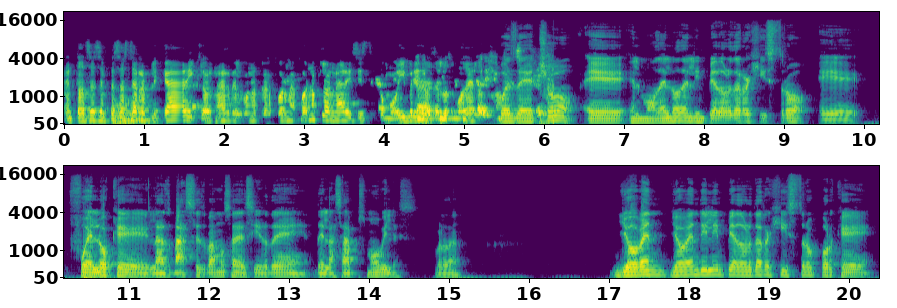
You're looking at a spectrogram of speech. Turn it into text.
entonces empezaste a replicar y clonar de alguna otra forma. Bueno, clonar hiciste como híbridos de los modelos. Pues de hecho, eh, el modelo del limpiador de registro eh, fue lo que las bases, vamos a decir, de, las apps móviles, ¿verdad? Yo, ven, yo vendí limpiador de registro porque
